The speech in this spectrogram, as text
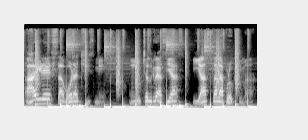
Aire Sabor a Chisme. Muchas gracias y hasta la próxima.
